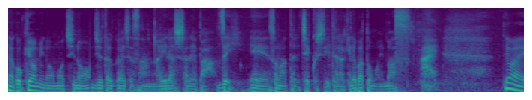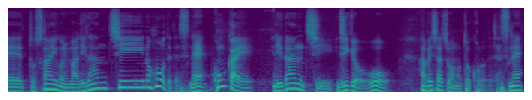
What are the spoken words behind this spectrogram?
ではご興味のお持ちの住宅会社さんがいらっしゃれば、ぜひ、えーそのあたりチェックしていただければと思います。はい。では、えっ、と、最後に、まあ、離団地の方でですね、今回、離団地事業を安倍社長のところでですね、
